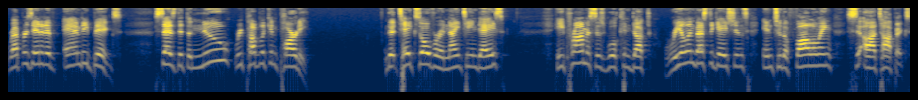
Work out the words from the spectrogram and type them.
Representative Andy Biggs says that the new Republican Party that takes over in 19 days, he promises will conduct real investigations into the following uh, topics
